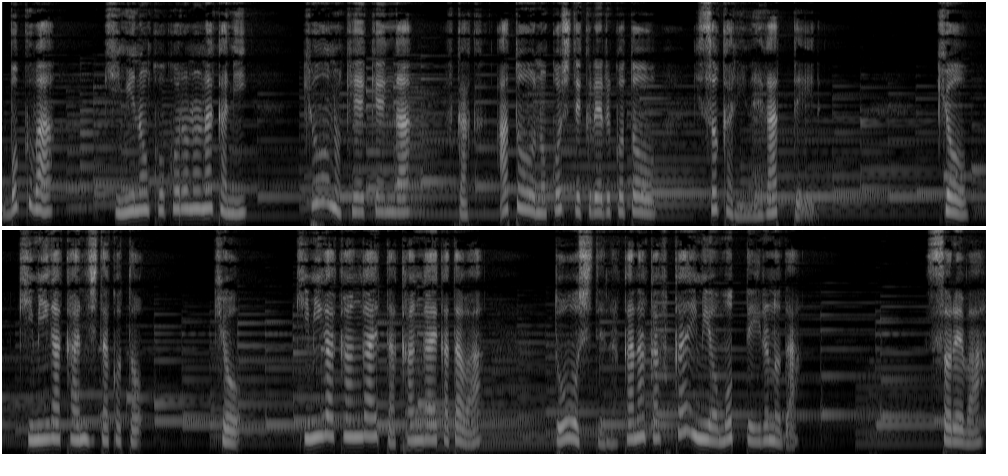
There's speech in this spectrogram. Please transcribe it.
僕は君の心の中に今日の経験が深く後を残してくれることを密かに願っている。今日君が感じたこと、今日君が考えた考え方はどうしてなかなか深い意味を持っているのだ。それは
